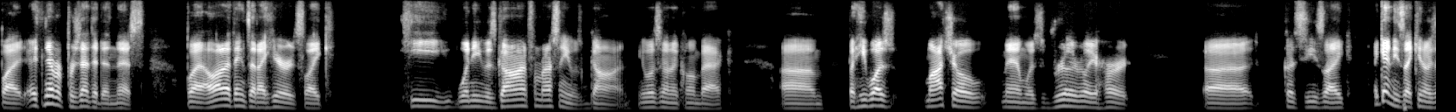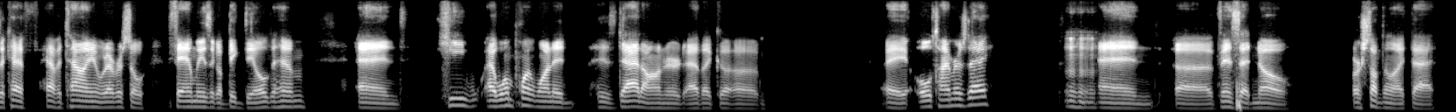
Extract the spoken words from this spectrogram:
but it's never presented in this. But a lot of things that I hear is like he when he was gone from wrestling, he was gone. He wasn't going to come back. Um, but he was Macho Man was really really hurt because uh, he's like again he's like you know he's like half half Italian whatever, so family is like a big deal to him, and he at one point wanted his dad honored at like a a old timers day, mm-hmm. and uh, Vince said no, or something like that.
